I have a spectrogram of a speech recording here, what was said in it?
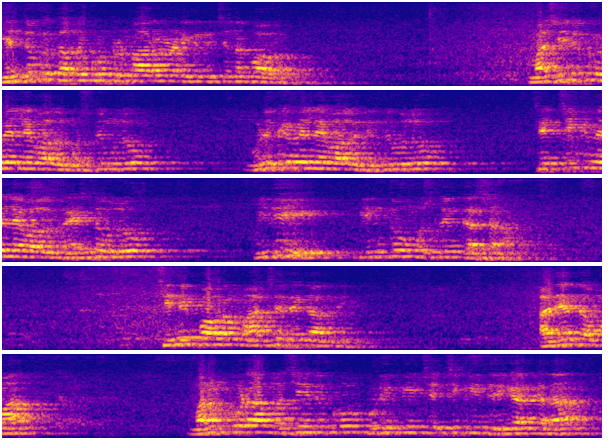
ఎందుకు తన్నుకుంటున్నారు? అని అడిగింది చిన్న పావురం. మసీదుకు వెళ్ళే వాళ్ళు ముస్లింలు గుడికి వెళ్ళే వాళ్ళు హిందువులు చర్చికి వెళ్ళే వాళ్ళు క్రైస్తవులు ఇది హిందూ ముస్లిం ఘర్షణ. చిన్ని ఆశ్చర్యం కాదు అదే అదేంటమ్మా మనం కూడా మసీదుకు గుడికి చర్చికి తిరిగాం కదా.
